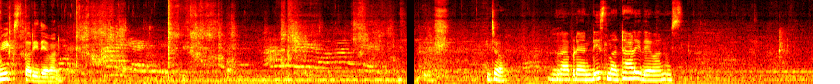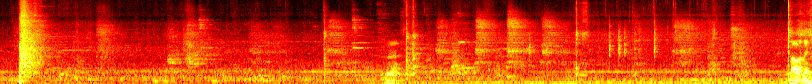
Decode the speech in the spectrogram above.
મિક્સ કરી દેવાનું. જો. હવે આપણે આને ડીશમાં ઢાળી દેવાનું છે. No, નહીં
